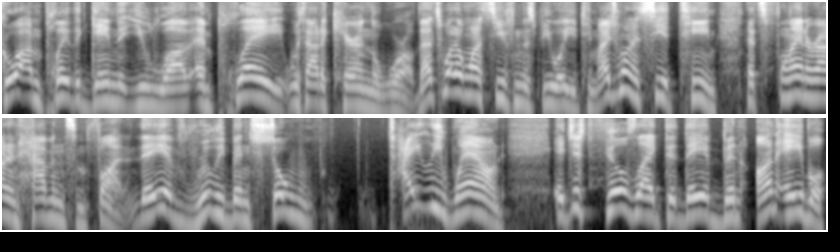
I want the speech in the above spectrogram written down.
Go out and play the game that you love and play without a care in the world. That's what I want to see from this BYU team. I just want to see a team that's flying around and having some fun. They have really been so tightly wound. It just feels like that they have been unable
